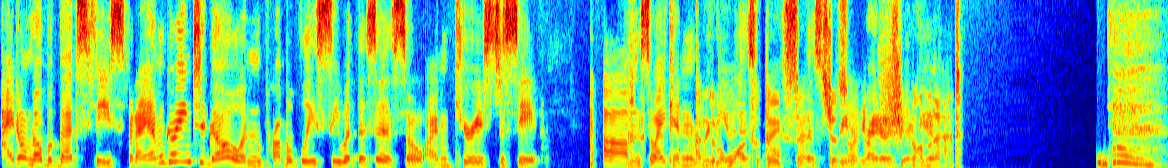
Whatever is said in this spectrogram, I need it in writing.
i don't know babette's feast but i am going to go and probably see what this is so i'm curious to see um so i can I'm gonna watch what they said just so I can writer's shit on that.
